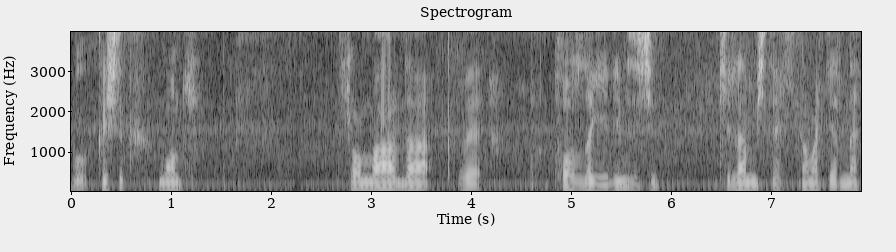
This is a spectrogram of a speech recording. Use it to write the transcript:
bu kışlık mont sonbaharda ve tozda giydiğimiz için kirlenmişti. Yıkamak yerine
